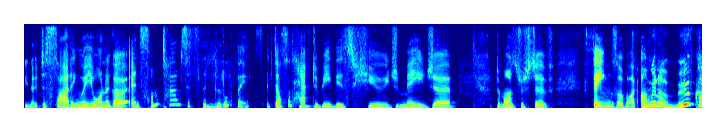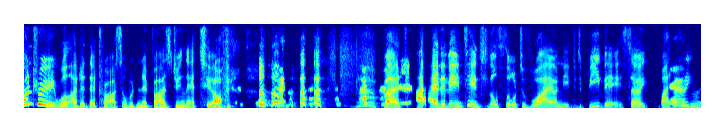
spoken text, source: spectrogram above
you know deciding where you want to go and sometimes it's the little things it doesn't have to be this huge major demonstrative things of like i'm going to move country well i did that twice i wouldn't advise doing that too often but i had an intentional thought of why i needed to be there so by yeah. putting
